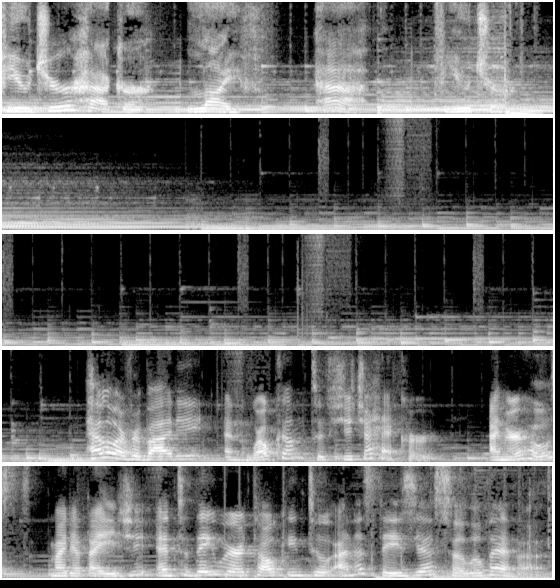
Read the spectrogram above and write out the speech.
Future Hacker Life Path Future. Hello, everybody, and welcome to Future Hacker. I'm your host, Maria Taiji, and today we are talking to Anastasia Soloveva.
